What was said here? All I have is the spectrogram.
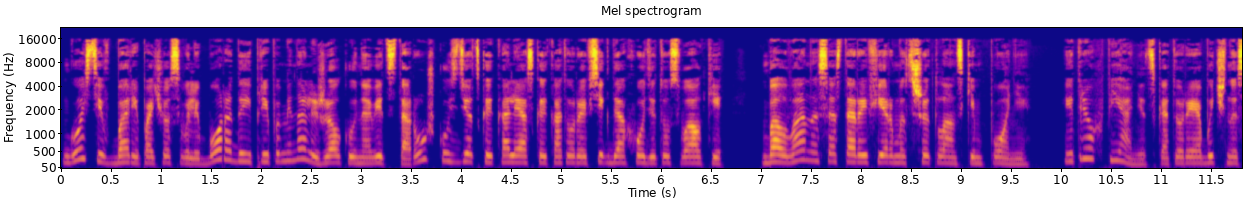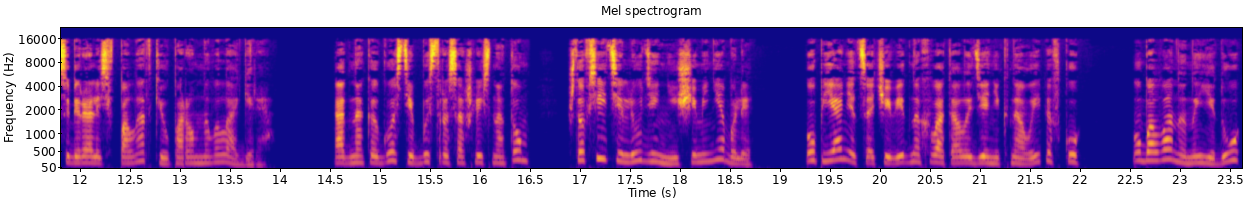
Гости в баре почесывали бороды и припоминали жалкую на вид старушку с детской коляской, которая всегда ходит у свалки – болвана со старой фермы с шотландским пони и трех пьяниц, которые обычно собирались в палатке у паромного лагеря. Однако гости быстро сошлись на том, что все эти люди нищими не были. У пьяниц, очевидно, хватало денег на выпивку, у болвана на еду,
